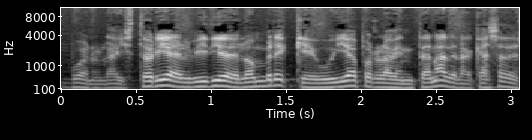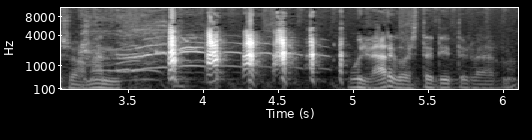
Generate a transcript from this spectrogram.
Bueno, la historia del vídeo del hombre que huía por la ventana de la casa de su amante. Muy largo este titular, ¿no?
